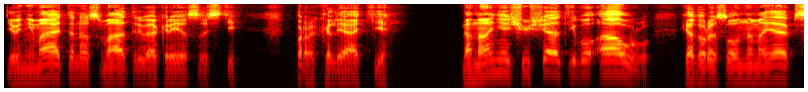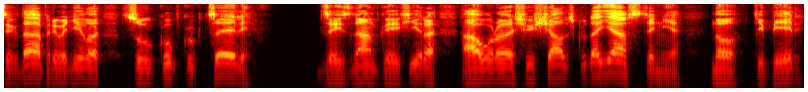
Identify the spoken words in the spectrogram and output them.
и внимательно осматривая окрестности. Проклятие! Она не ощущает его ауру, которая, словно маяк, всегда приводила суккубку к цели. За изнанкой эфира аура ощущалась куда явственнее, но теперь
